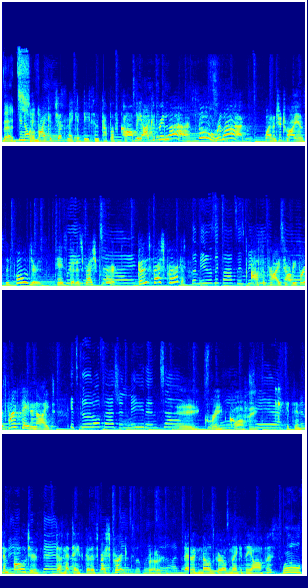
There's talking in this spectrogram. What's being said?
That You know, son if of I a- could just make a decent cup of coffee, I could relax. So, relax. Why don't you try Instant Folgers? Tastes good as fresh pert. Good as fresh pert. I'll surprise Harvey for his birthday tonight. It's good old fashioned meat and time. Hey, great coffee. It's Instant Folgers. Doesn't it taste good as fresh pert? Better. Better than those girls make at the office? Well,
